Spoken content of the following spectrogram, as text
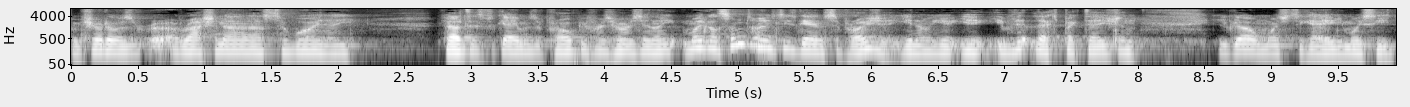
I'm sure there was a rationale as to why they felt this game was appropriate for Thursday night. Michael, sometimes these games surprise you. You know, you, you, you have little expectation. You go and watch the game, you might see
